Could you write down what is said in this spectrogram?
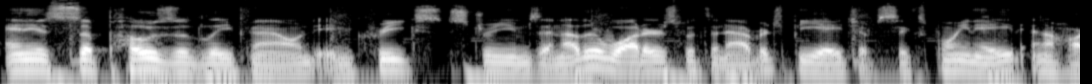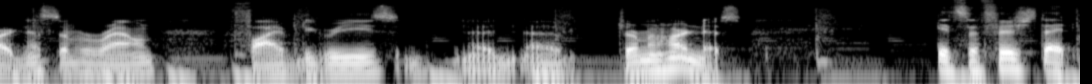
and is supposedly found in creeks, streams, and other waters with an average pH of 6.8 and a hardness of around 5 degrees uh, uh, German hardness. It's a fish that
